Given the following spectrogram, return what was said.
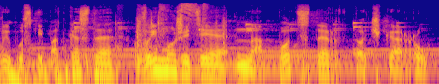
Выпуски подкаста вы можете на podster.ru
